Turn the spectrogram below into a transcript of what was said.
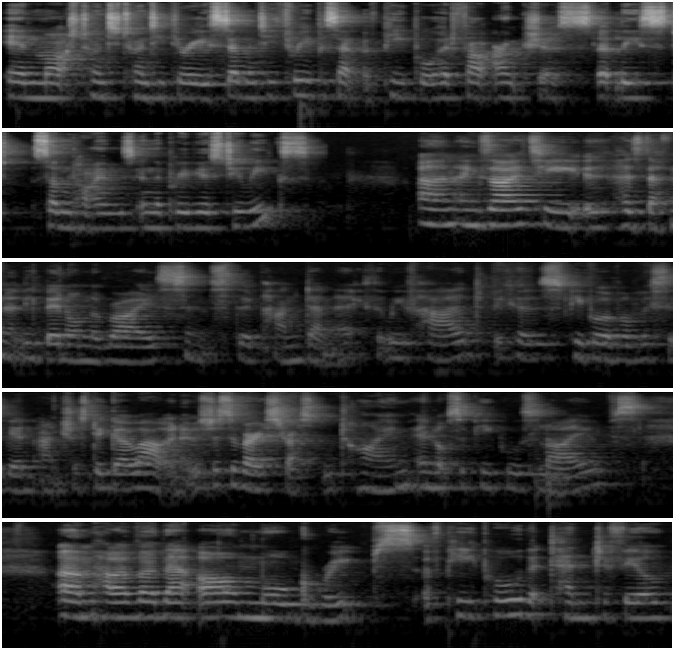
in March 2023, 73% of people had felt anxious at least sometimes in the previous two weeks. And anxiety has definitely been on the rise since the pandemic that we've had because people have obviously been anxious to go out, and it was just a very stressful time in lots of people's lives. Um, however, there are more groups of people that tend to feel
